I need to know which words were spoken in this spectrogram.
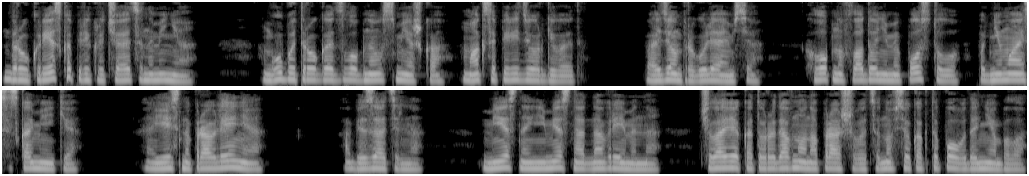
Друг резко переключается на меня. Губы трогает злобная усмешка. Макса передергивает. Пойдем прогуляемся хлопнув ладонями по столу, поднимаясь со скамейки. «Есть направление?» «Обязательно. Местное и неместное одновременно. Человек, который давно напрашивается, но все как-то повода не было.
